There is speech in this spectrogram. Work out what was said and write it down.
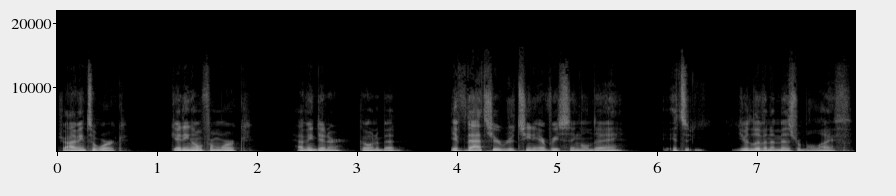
driving to work, getting home from work, having dinner, going to bed. If that's your routine every single day, it's you're living a miserable life.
